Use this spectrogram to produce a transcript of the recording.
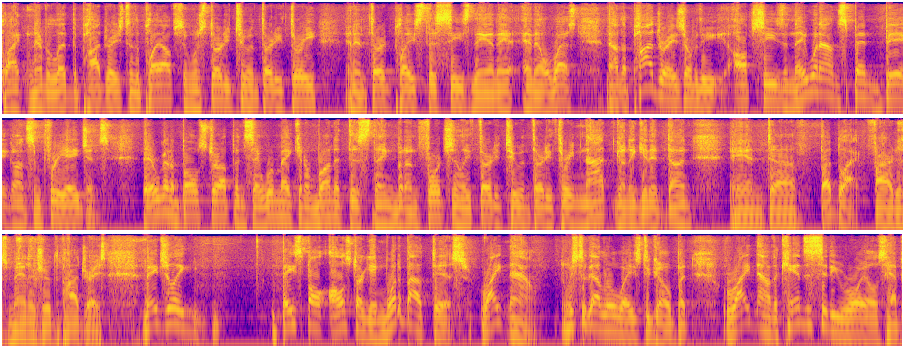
Black never led the Padres to the playoffs and was 32 and 33 and in third place this season in the NL West. Now, the Padres over the offseason, they went out and spent big on some free agents. They were going to bolster up and say, we're making a run at this thing, but unfortunately, 32 and 33 not going to get it done. And uh, Bud Black fired as manager of the Padres. Major League Baseball All-Star Game. What about this? Right now, we still got a little ways to go, but right now the Kansas City Royals have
